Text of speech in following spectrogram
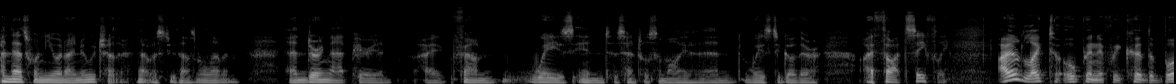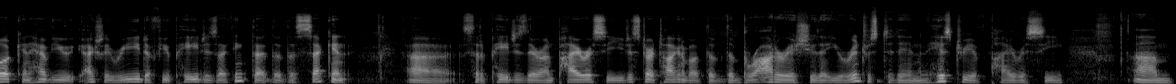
And that's when you and I knew each other. That was 2011. And during that period, I found ways into central Somalia and ways to go there, I thought safely. I would like to open, if we could, the book and have you actually read a few pages. I think that the, the second uh, set of pages there on piracy, you just start talking about the, the broader issue that you were interested in, the history of piracy. Um,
